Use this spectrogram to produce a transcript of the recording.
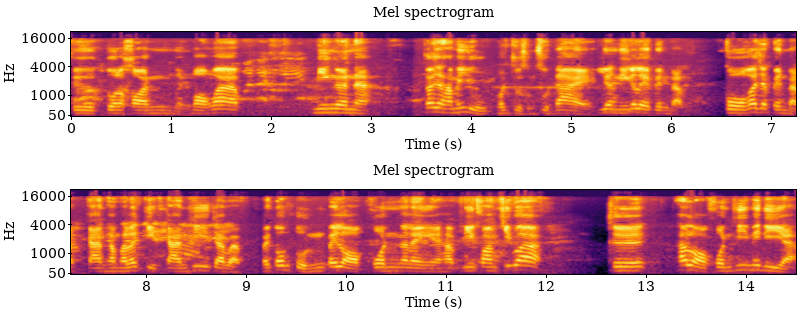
คือตัวละครเหมือนมองว่า มีเงินอะ ก็จะทำให้อยู่บนจุดสูงสุดได้ เรื่องนี้ก็เลยเป็นแบบโกก็จะเป็นแบบการทำภารกิจการที่จะแบบไปต้มตุ๋นไปหลอกคนอะไรเงี้ยครับ มีความคิดว่า คือถ้าหลอกคนที่ไม่ดีอะ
